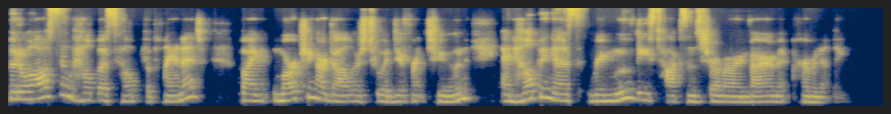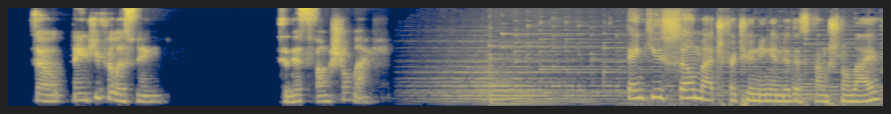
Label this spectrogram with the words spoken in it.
but it'll also help us help the planet by marching our dollars to a different tune and helping us remove these toxins from our environment permanently. So, thank you for listening to this functional life. Thank you so much for tuning into this functional life.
